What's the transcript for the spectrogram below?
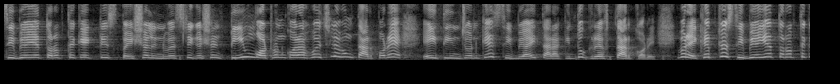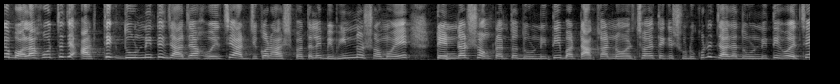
সিবিআই এর তরফ থেকে একটি স্পেশাল ইনভেস্টিগেশন টিম গঠন করা হয়েছিল এবং তারপরে এই তিনজনকে সিবিআই তারা কিন্তু গ্রেফতার করে। এবার এক্ষেত্রে সিবিআই এর তরফ থেকে বলা হচ্ছে যে আর্থিক দুর্নীতি যা যা হয়েছে আরজিকর হাসপাতালে বিভিন্ন সময়ে টেন্ডার সংক্রান্ত দুর্নীতি বা টাকা নয় ছয় থেকে শুরু করে যা যা দুর্নীতি হয়েছে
